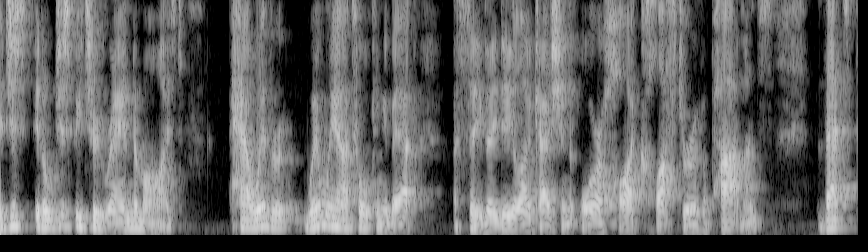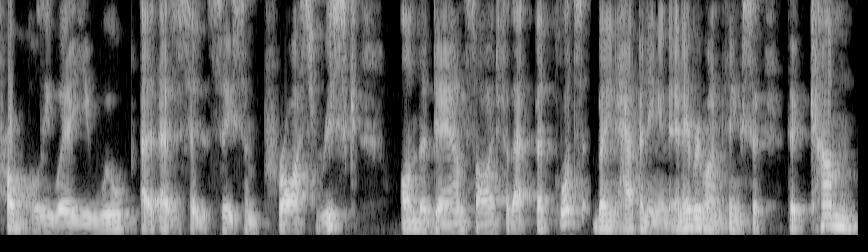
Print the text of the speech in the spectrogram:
just it'll just be too randomized. However, when we are talking about a CBD location or a high cluster of apartments, that's probably where you will, as I said, see some price risk on the downside for that. But what's been happening, and, and everyone thinks that, that come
